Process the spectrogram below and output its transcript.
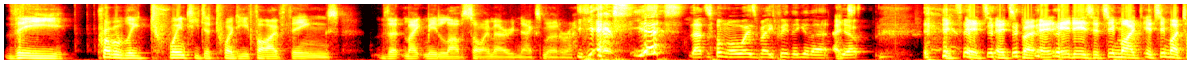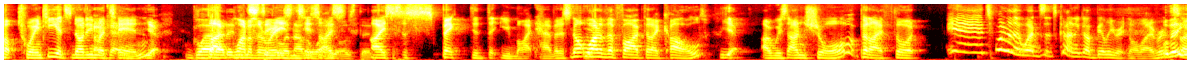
the probably 20 to 25 things that make me love So I Married an Axe Murderer. Yes, yes. That song always makes me think of that. It's- yep. It's it's it's but it, it is it's in my it's in my top 20. It's not in my Okay, 10. Yep. Glad I But one of the reasons is I, yours. I suspected that you might have it. It's not one of the five that I culled. yeah. I was unsure, but I thought, eh, it's one of the ones that's kind of got Billy written all over it. so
